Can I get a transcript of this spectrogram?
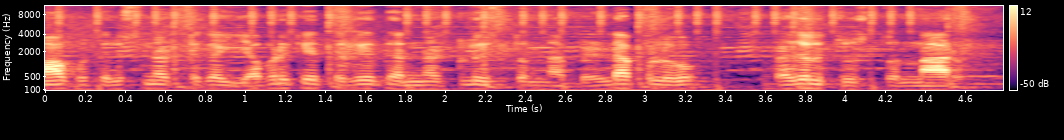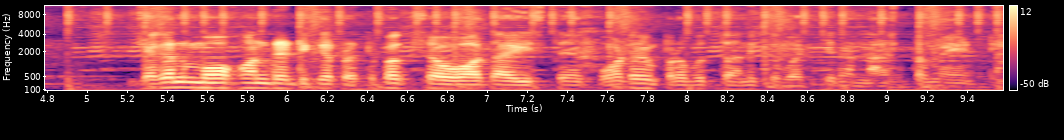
మాకు తెలిసినట్టుగా ఎవరికీ తెలియదన్నట్లు ఇస్తున్న బిల్డప్లు ప్రజలు చూస్తున్నారు. జగన్మోహన్ రెడ్డికి ప్రతిపక్ష హోదా ఇస్తే కూటమి ప్రభుత్వానికి వచ్చిన నష్టమేంటి?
